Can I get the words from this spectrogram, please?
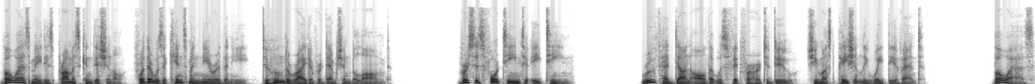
Boaz made his promise conditional, for there was a kinsman nearer than he, to whom the right of redemption belonged. Verses 14 to 18. Ruth had done all that was fit for her to do, she must patiently wait the event. Boaz,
